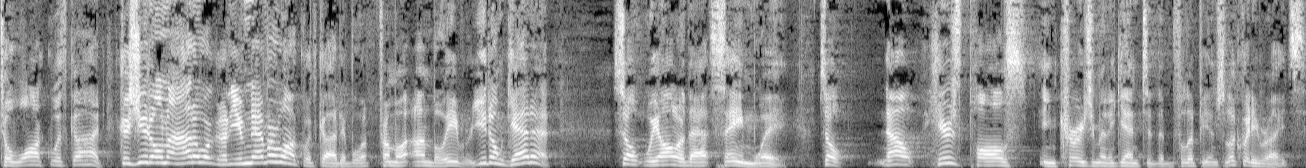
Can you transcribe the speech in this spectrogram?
to walk with God because you don't know how to God. You've never walked with God from an unbeliever. You don't get it. So we all are that same way. So now here's Paul's encouragement again to the Philippians. Look what he writes.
